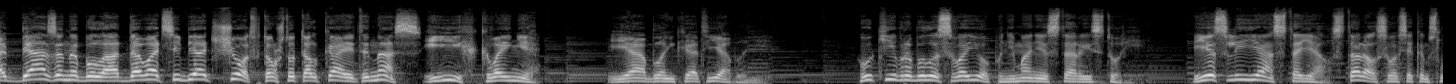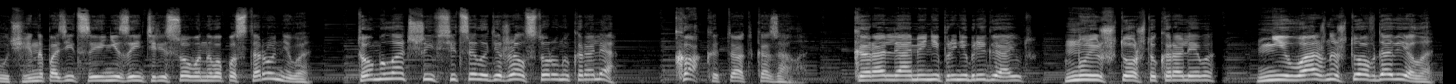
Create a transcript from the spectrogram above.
обязана была отдавать себе отчет в том, что толкает и нас, и их к войне. Яблонька от яблони. У Кибра было свое понимание старой истории. Если я стоял, старался во всяком случае, на позиции незаинтересованного постороннего, то младший всецело держал сторону короля. Как это отказало? Королями не пренебрегают. Ну и что, что королева? Неважно, что овдовела –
